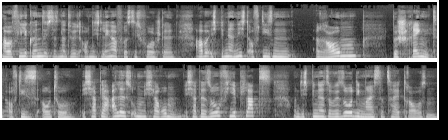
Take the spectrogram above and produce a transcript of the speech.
Aber viele können sich das natürlich auch nicht längerfristig vorstellen. Aber ich bin ja nicht auf diesen Raum beschränkt, auf dieses Auto. Ich habe ja alles um mich herum. Ich habe ja so viel Platz und ich bin ja sowieso die meiste Zeit draußen.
